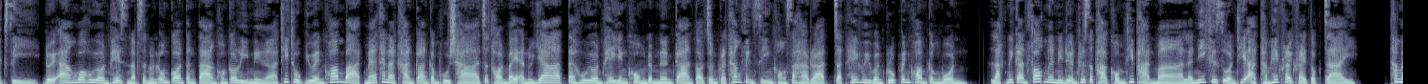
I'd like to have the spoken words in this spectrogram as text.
2024 โดยอ้างว่าฮุยอนเพสนับสนุนองค์กรต่างๆ ของเกาหลีเหนือที่ถูกยูเอ็นคว่ำบาตรแม้ธนาคารกลางกัมพูชาจะถอนใบอนุญาต แต่ฮุยอนเพยังคงดำเนินการต่อจนกระทั่งฟินซิงของสหรัฐ จัดให้ฮุยวันกรุ๊ปเป็นความกังวล หลักในการฟอกเงินในเดือนพฤษภาคมที่ผ่านมา และนี่คือส่วนที่อาจทำให้ใครๆตกใจทำไม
